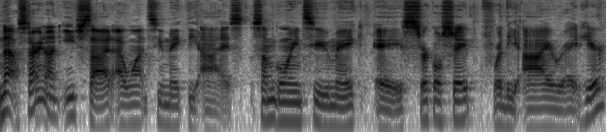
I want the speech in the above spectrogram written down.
Now, starting on each side, I want to make the eyes. So I'm going to make a circle shape for the eye right here.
